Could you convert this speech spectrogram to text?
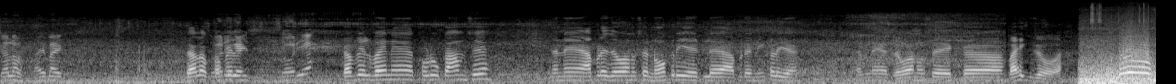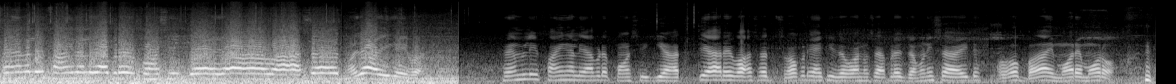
ચાલો બાય બાય ચાલો કપિલ. કપિલભાઈ કપિલભાઈને થોડું કામ છે અને આપણે જવાનું છે નોકરી એટલે આપણે નીકળીએ. એમને જવાનું છે એક બાઇક જોવા. તો ફેમિલી ફાઇનલી આપણે પહોંચી ગયા વાસદ. મજા આવી ગઈ પણ. ફેમિલી ફાઇનલી આપણે પહોંચી ગયા. અત્યારે વાસદ ચોકડી અહીંથી જવાનું છે આપણે જમણી સાઈડ ઓ ભાઈ, મોરે મોરો.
